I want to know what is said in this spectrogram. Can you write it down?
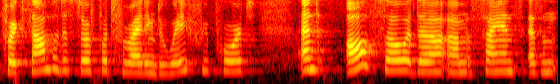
For example, the Surfboard for Riding the Wave report, and also the um, Science as an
